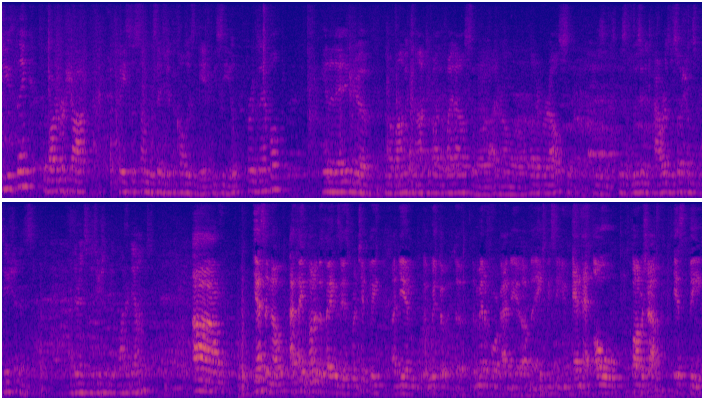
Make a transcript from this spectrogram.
do you think the barber shop faces some of the same difficulties in the HBCU, for example? In an age of Obama can occupy the White House, or I don't know, or whatever else, is it, is it losing its power as a social institution? Is other institutions being watered down? Um, yes and no. I think one of the things is particularly, again, with the, the, the metaphoric idea of the HBCU and that old barbershop, is the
